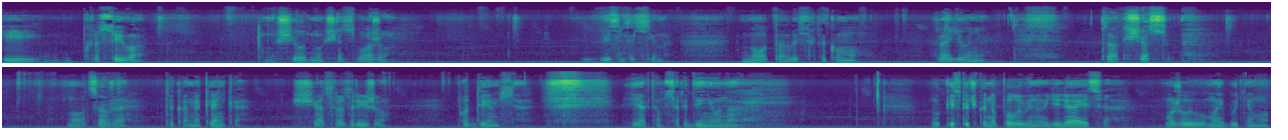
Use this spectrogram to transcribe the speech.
і красива. Ну, ще одну ще зважу. 87. Ну, так десь в такому районі. Так, зараз. Ну, це вже така м'якенька. Зараз розріжу, подивимося, як там всередині вона. Ну, кісточка наполовину виділяється. Можливо, в майбутньому,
